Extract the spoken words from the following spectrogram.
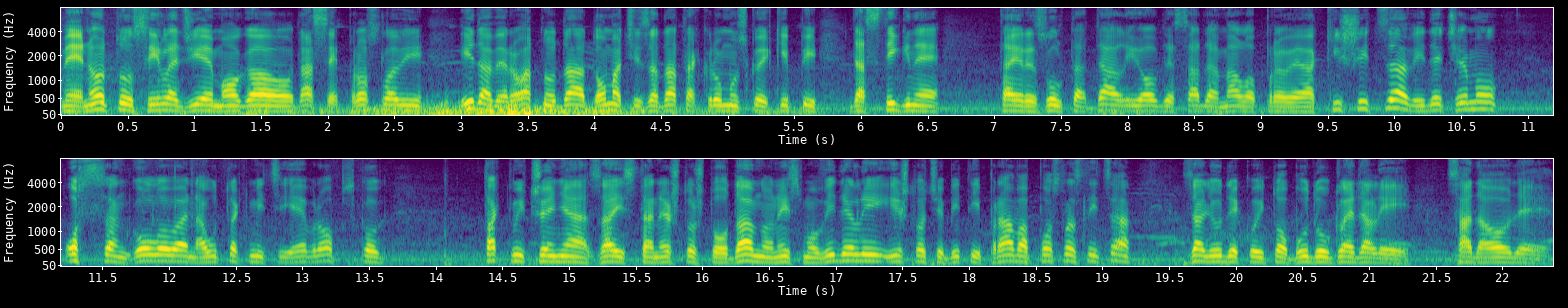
minutu Sileđi je mogao da se proslavi i da verovatno da domaći zadatak rumunskoj ekipi da stigne taj rezultat. Da li ovde sada malo prve kišica, vidjet ćemo. Osam golova na utakmici evropskog takmičenja, zaista nešto što odavno nismo videli i što će biti prava poslastica za ljude koji to budu gledali sada ovde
